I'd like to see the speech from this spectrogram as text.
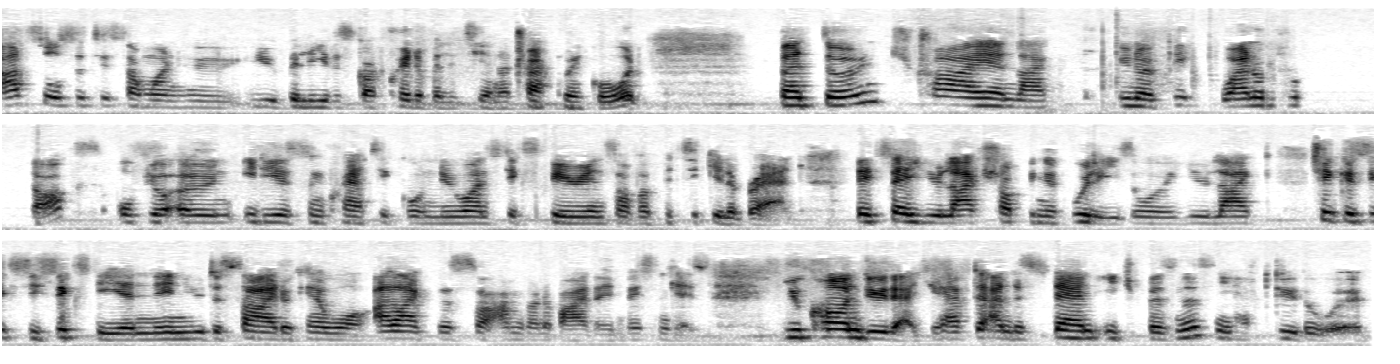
outsource it to someone who you believe has got credibility and a track record. But don't try and like, you know, pick one or two stocks off your own idiosyncratic or nuanced experience of a particular brand. Let's say you like shopping at Woolies or you like Checker Sixty60 and then you decide, okay, well, I like this, so I'm going to buy the investment case. You can't do that. You have to understand each business and you have to do the work.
